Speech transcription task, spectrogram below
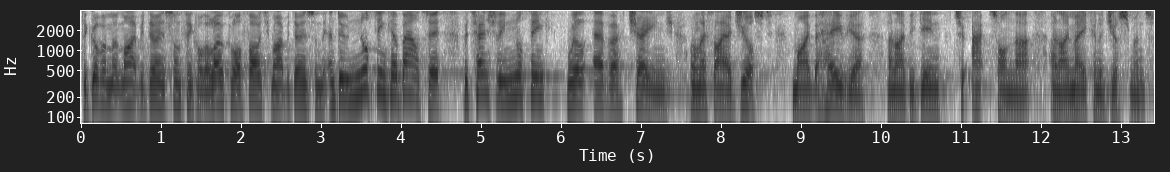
the government might be doing something or the local authority might be doing something and do nothing about it, potentially nothing will ever change unless I adjust my behavior and I begin to act on that and I make an adjustment.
